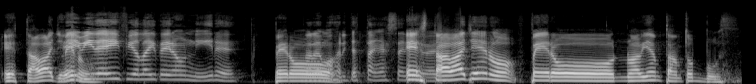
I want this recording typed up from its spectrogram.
Estaba lleno. Maybe they feel like they don't need it. Pero A lo mejor ya está en ese nivel. estaba lleno, pero no habían tantos booths.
